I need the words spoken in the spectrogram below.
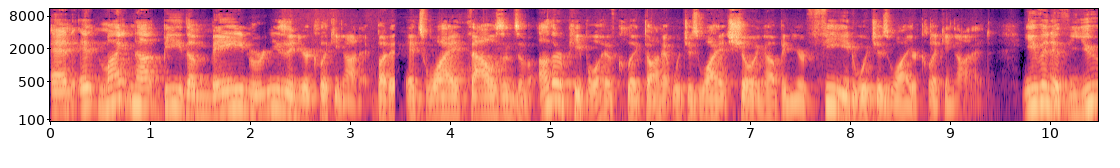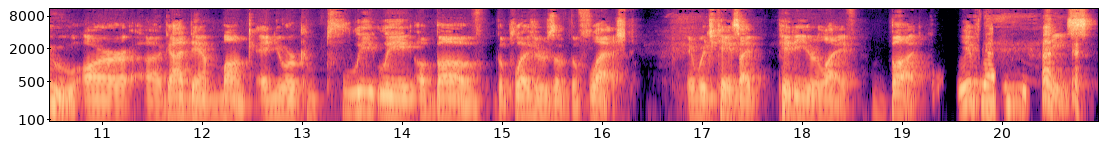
And it might not be the main reason you're clicking on it, but it's why thousands of other people have clicked on it, which is why it's showing up in your feed, which is why you're clicking on it. Even if you are a goddamn monk and you are completely above the pleasures of the flesh, in which case I pity your life. But if that is the case,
